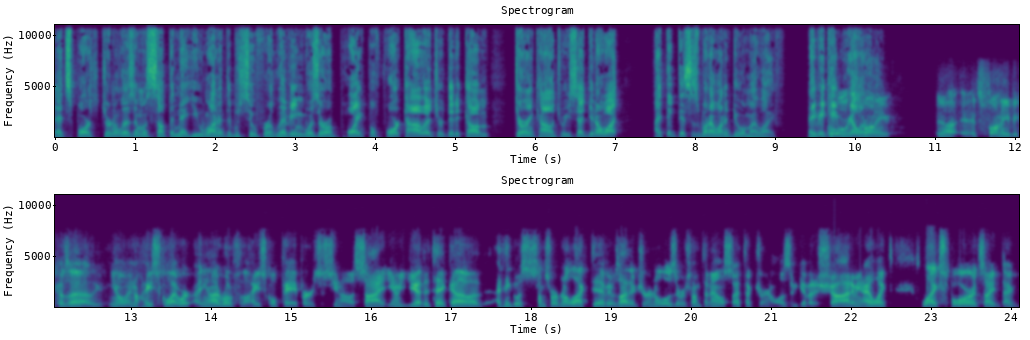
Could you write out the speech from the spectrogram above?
that sports journalism was something that you wanted to pursue for a living? Was there a point before college or did it come during college where you said, you know what? I think this is what I want to do in my life? Maybe it came Well, real it's early. funny. You know, it's funny because uh, you know, in high school, I worked. You know, I wrote for the high school papers. Just you know, a side. You know, you had to take a. I think it was some sort of an elective. It was either journalism or something else. So I took journalism, give it a shot. I mean, I liked like sports. I I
